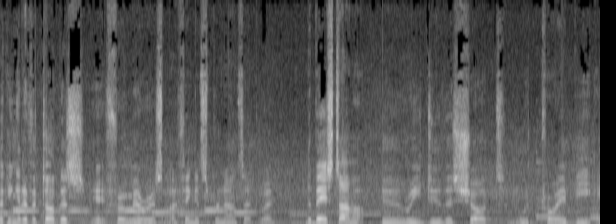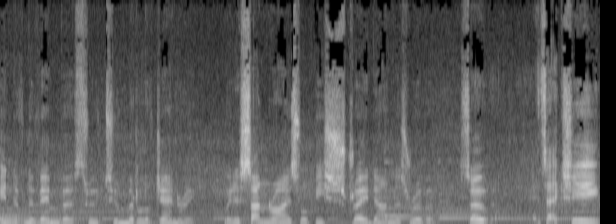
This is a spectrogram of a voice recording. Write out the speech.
Looking at the photographer's ephemeris, I think it's pronounced that way. The best time to redo this shot would probably be end of November through to middle of January, when the sunrise will be straight down this river. So it's actually,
